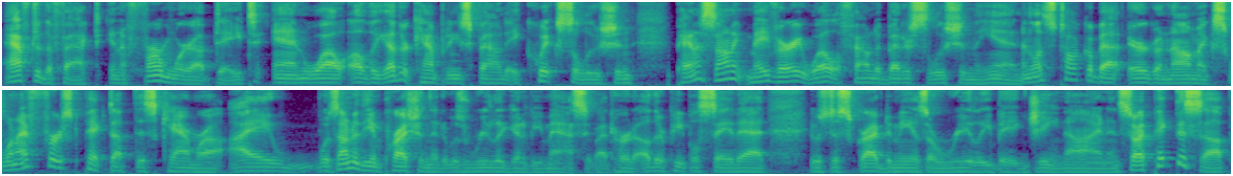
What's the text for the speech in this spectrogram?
after the fact in a firmware update. And while all the other companies found a quick solution, Panasonic may very well have found a better solution in the end. And let's talk about ergonomics. When I first picked up this camera, I was under the impression that it was really going to be massive. I'd heard other people say that. It was described to me as a really big G9. And so I picked this up.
